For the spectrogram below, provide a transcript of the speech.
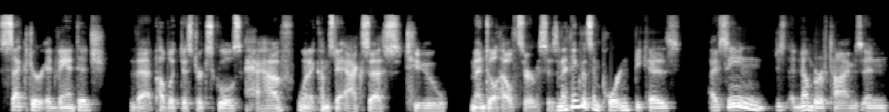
sector advantage that public district schools have when it comes to access to mental health services. And I think that's important because I've seen just a number of times in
